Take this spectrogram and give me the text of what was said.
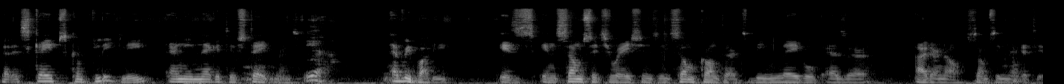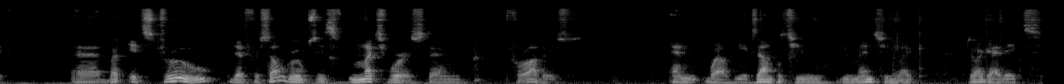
that escapes completely any negative statement. Yeah, everybody is in some situations, in some contexts, being labeled as a, I don't know, something negative. Uh, but it's true that for some groups it's much worse than for others. And well, the examples you, you mentioned, like drug addicts,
